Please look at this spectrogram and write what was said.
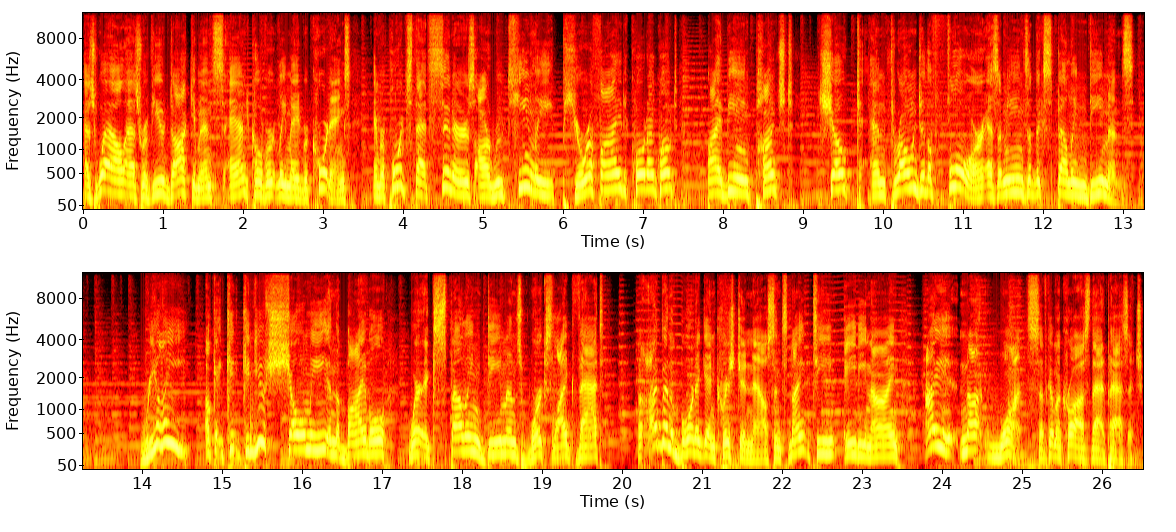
as well as reviewed documents and covertly made recordings and reports that sinners are routinely purified, quote-unquote, by being punched, choked, and thrown to the floor as a means of expelling demons. Really? Okay, can, can you show me in the Bible where expelling demons works like that? Uh, I've been a born-again Christian now since 1989. I not once have come across that passage.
